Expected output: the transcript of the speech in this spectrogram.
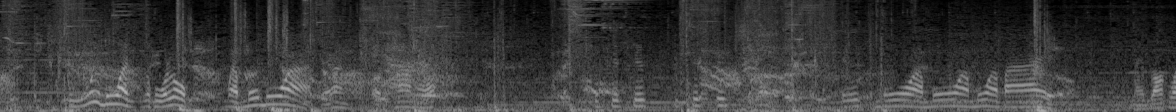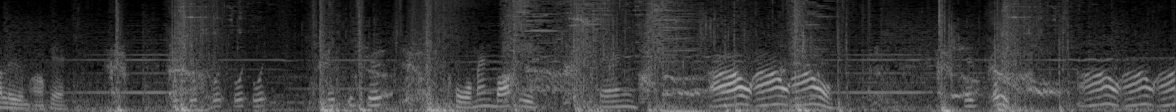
โอ้ยมั่วโอ้โหหลบแบบมั่วๆเดี๋ยวก่อนกดข้ามแล้วจึ๊กจึ๊กจึ๊กจึ๊กจึ๊กจึ๊กมั่วมั่วมั่วไปไหนบล็อกว่าลืมอ๋อโอเคอุ๊ยอุ๊ยอุ๊ยอุ๊ยจึ๊กจึ๊กจึ๊กโอ้โหแม่งบล็อกอีกเซ็งเอาเอาเอาจึ๊กอุ้ยเอาเอาเอา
